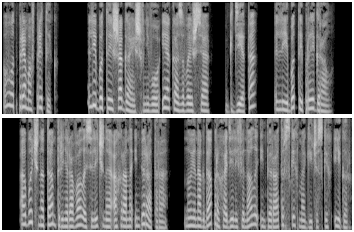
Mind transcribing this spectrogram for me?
Вот прямо впритык. Либо ты шагаешь в него и оказываешься где-то, либо ты проиграл. Обычно там тренировалась личная охрана императора, но иногда проходили финалы императорских магических игр.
